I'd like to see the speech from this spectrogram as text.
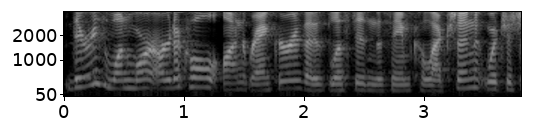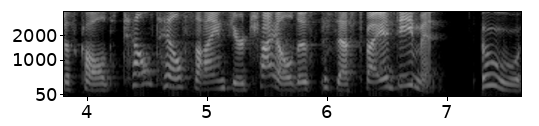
There is one more article on Ranker that is listed in the same collection, which is just called "Telltale Signs Your Child is Possessed by a Demon." Ooh.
